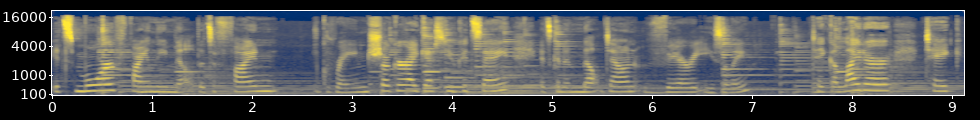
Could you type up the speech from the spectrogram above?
it's more finely milled. It's a fine grain sugar, I guess you could say. It's going to melt down very easily. Take a lighter, take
